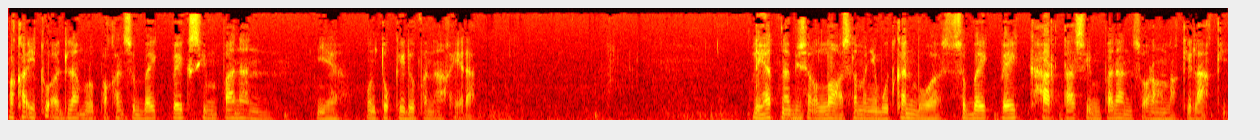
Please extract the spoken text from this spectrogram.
maka itu adalah merupakan sebaik-baik simpanan ya untuk kehidupan akhirat. Lihat Nabi Wasallam menyebutkan bahwa sebaik-baik harta simpanan seorang laki-laki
